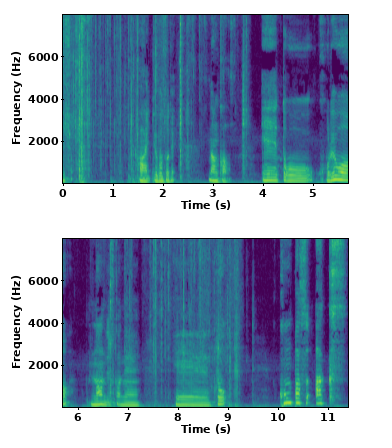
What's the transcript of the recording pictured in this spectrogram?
いしょ。はい。ということで、なんか、え、ー、と、これは何ですかね。え、ー、と、コンパスアックス。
